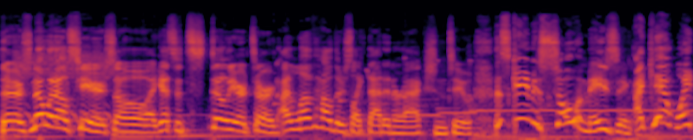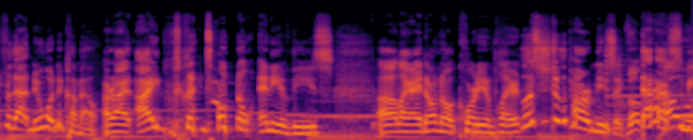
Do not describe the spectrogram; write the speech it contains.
There's no one else here, so I guess it's still your turn. I love how there's like that interaction too. This game is so amazing. I can't wait for that new one to come out. All right, I, I don't know any of these. Uh, like I don't know accordion player. Let's just do the power of music. The that has to be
